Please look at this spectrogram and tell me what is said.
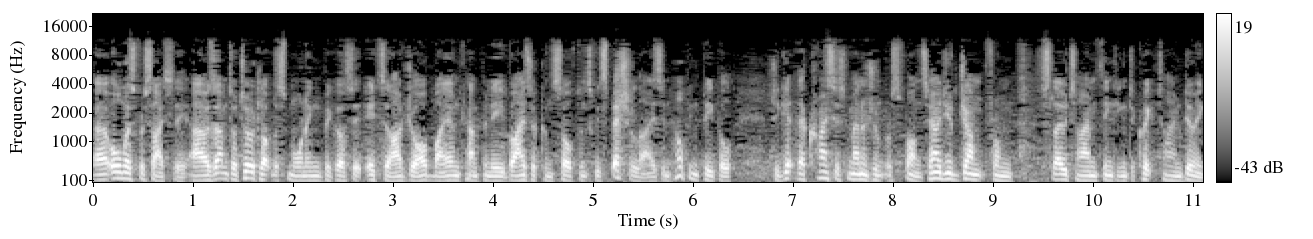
Uh, almost precisely. I was up until 2 o'clock this morning because it, it's our job, my own company, Visor Consultants. We specialise in helping people to get their crisis management response. How do you jump from slow time thinking to quick time doing?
